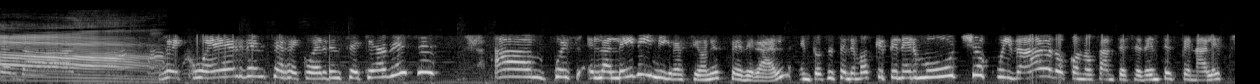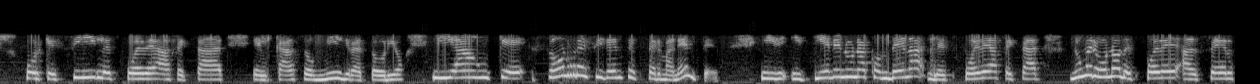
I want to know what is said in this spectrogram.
verdad. Ah. Recuérdense, recuérdense que a veces pues la ley de inmigración es federal, entonces tenemos que tener mucho cuidado con los antecedentes penales porque sí les puede afectar el caso migratorio y aunque son residentes permanentes y, y tienen una condena, les puede afectar, número uno, les puede hacer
